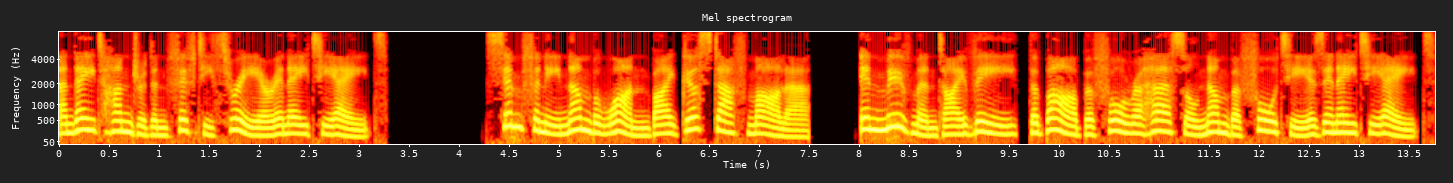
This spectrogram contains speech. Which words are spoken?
and 853 are in 88. Symphony No. 1 by Gustav Mahler. In movement IV, the bar before rehearsal number 40 is in 88.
